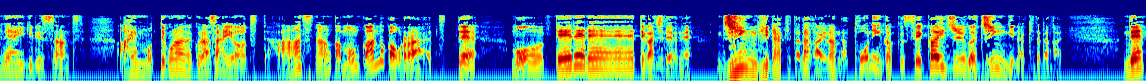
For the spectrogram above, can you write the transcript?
ね、イギリスさん、つって、アヘン持ってこないでくださいよ、つって、はぁつって、なんか文句あんのか、こら、つって、もう、てれれーって感じだよね。仁義なき戦いなんだ。とにかく世界中が仁義なき戦い。ね。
